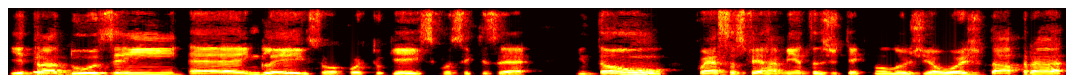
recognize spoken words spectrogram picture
e traduz em é, inglês ou português, se você quiser. Então, com essas ferramentas de tecnologia hoje, dá para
